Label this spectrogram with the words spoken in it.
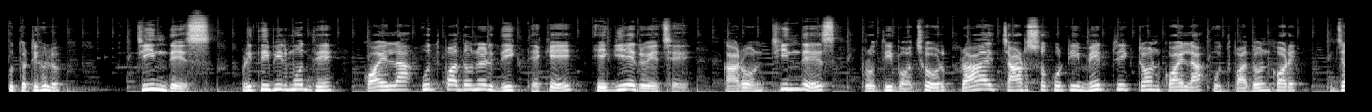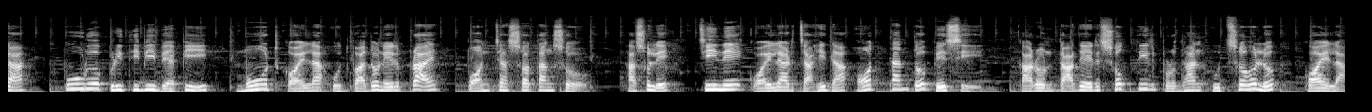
উত্তরটি হলো, চীন দেশ। পৃথিবীর মধ্যে কয়লা উৎপাদনের দিক থেকে এগিয়ে রয়েছে, কারণ চীন দেশ প্রতি বছর প্রায় চারশো কোটি মেট্রিক টন কয়লা উৎপাদন করে, যা পুরো পৃথিবীব্যাপী মোট কয়লা উৎপাদনের প্রায় পঞ্চাশ শতাংশ। আসলে চীনে কয়লার চাহিদা অত্যন্ত বেশি, কারণ তাদের শক্তির প্রধান উৎস হল কয়লা।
